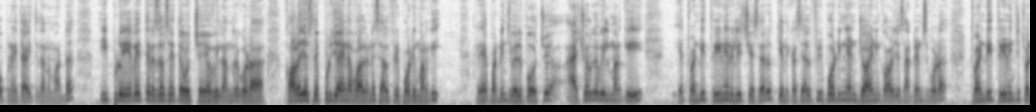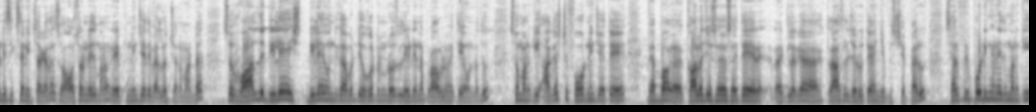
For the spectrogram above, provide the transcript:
ఓపెన్ అయితే అవుతుంది అనమాట ఇప్పుడు ఏవైతే రిజల్ట్స్ అయితే వచ్చాయో వీళ్ళందరూ కూడా కాలేజెస్లో ఎప్పుడు జాయిన్ అవ్వాలంటే సెల్ఫ్ రిపోర్టింగ్ మనకి రేపటి నుంచి వెళ్ళిపోవచ్చు. యాక్చువల్గా వీళ్ళు మనకి ట్వంటీ త్రీనే రిలీజ్ చేశారు. కింద ఇక్కడ self reporting and joining colleges attends కూడా ట్వంటీ త్రీ నుంచి ట్వంటీ సిక్స్ అని ఇచ్చారు కదా. సో అవసరం లేదు మనం రేపు నుంచి అయితే వెళ్ళొచ్చు అనమాట సో వాళ్ళది డిలే డిలే ఉంది కాబట్టి ఒకటి రెండు రోజులు లేట్ అయినా ప్రాబ్లం అయితే ఉండదు. సో మనకి ఆగస్ట్ ఫోర్ నుంచి అయితే వెబ్ కాలేజెస్ అయితే రెగ్యులర్గా క్లాసులు జరుగుతాయని చెప్పేసి చెప్పారు. సెల్ఫ్ రిపోర్టింగ్ అనేది మనకి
